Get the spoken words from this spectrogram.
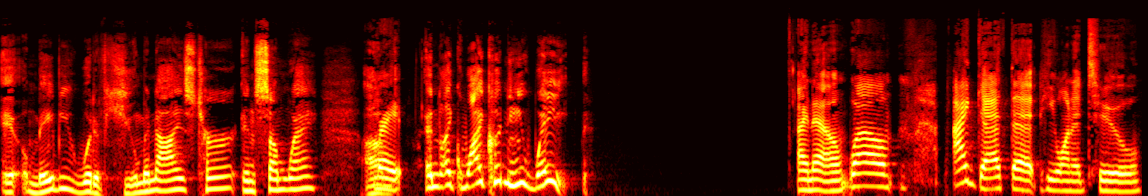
it maybe would have humanized her in some way, Um, right. And like, why couldn't he wait? I know. Well, I get that he wanted to.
